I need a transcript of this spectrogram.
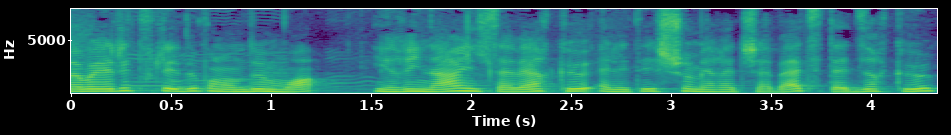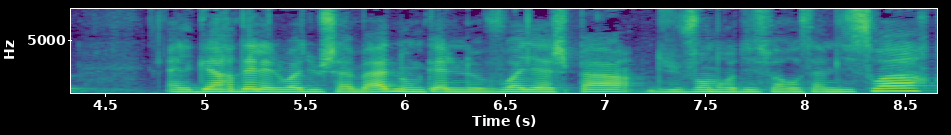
On a voyagé toutes les deux pendant deux mois. Et Rina, il s'avère qu'elle était de Shabbat, c'est-à-dire que elle gardait les lois du Shabbat, donc elle ne voyage pas du vendredi soir au samedi soir,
